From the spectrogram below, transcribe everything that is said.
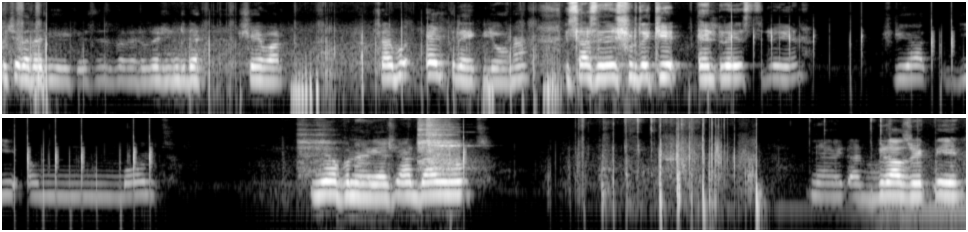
Beşe kadar bir geçiyorsunuz. Arkadaşlar şimdi de şey var. Mesela bu Eltra ekliyor ona. İsterseniz şuradaki Eltra'yı sileyin. Şuraya Diamond ne yapın arkadaşlar? Diamond. Evet, biraz bekleyin.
